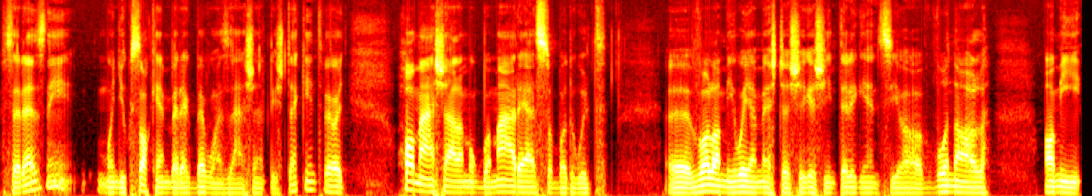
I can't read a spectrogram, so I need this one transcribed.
szerezni, mondjuk szakemberek bevonzását is tekintve, hogy ha más államokban már elszabadult valami olyan mesterséges intelligencia vonal, ami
